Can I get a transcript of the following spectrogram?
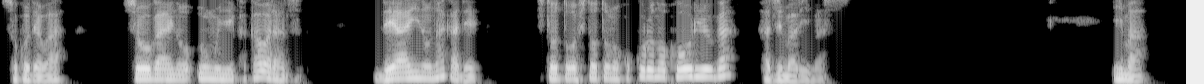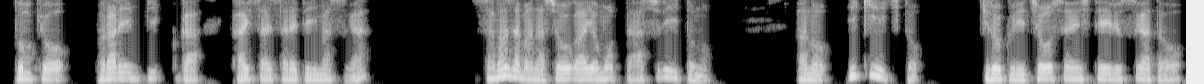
そこでは、障害の有無にかかわらず、出会いの中で人と人との心の交流が始まります。今、東京パラリンピックが開催されていますが、様々な障害を持ったアスリートのあの生き生きと記録に挑戦している姿を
